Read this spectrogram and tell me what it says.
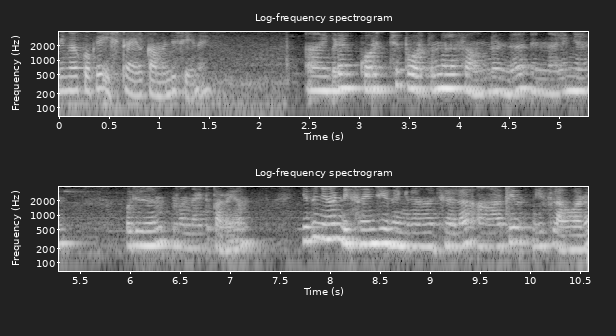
നിങ്ങൾക്കൊക്കെ ഇഷ്ടമായാൽ കമന്റ് ചെയ്യണേ. ഇവിടെ കുറച്ച് പുറത്തുനിന്നുള്ള സൗണ്ട് ഉണ്ട്. എന്നാലും ഞാൻ ഒരുവിധം നന്നായിട്ട് പറയാം. ഇത് ഞാൻ ഡിസൈൻ ചെയ്ത് എങ്ങനെയാണെന്ന് വെച്ചാൽ ആദ്യം ഈ ഫ്ലവർ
